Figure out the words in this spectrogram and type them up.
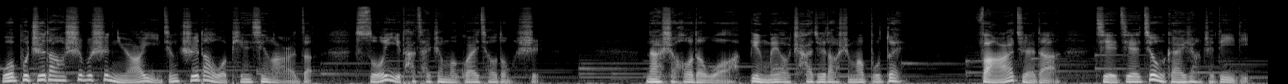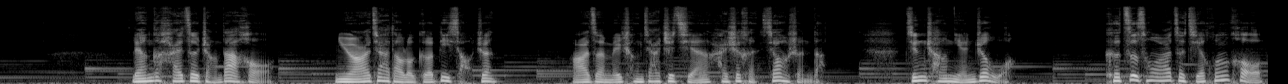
我不知道是不是女儿已经知道我偏心儿子，所以她才这么乖巧懂事。那时候的我并没有察觉到什么不对，反而觉得姐姐就该让着弟弟。两个孩子长大后，女儿嫁到了隔壁小镇，儿子没成家之前还是很孝顺的。经常黏着我，可自从儿子结婚后，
